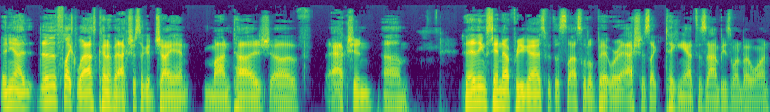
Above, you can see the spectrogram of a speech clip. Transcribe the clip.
and yeah, then this like last kind of act's just like a giant montage of action. Um, did anything stand out for you guys with this last little bit where Ash is like taking out the zombies one by one?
